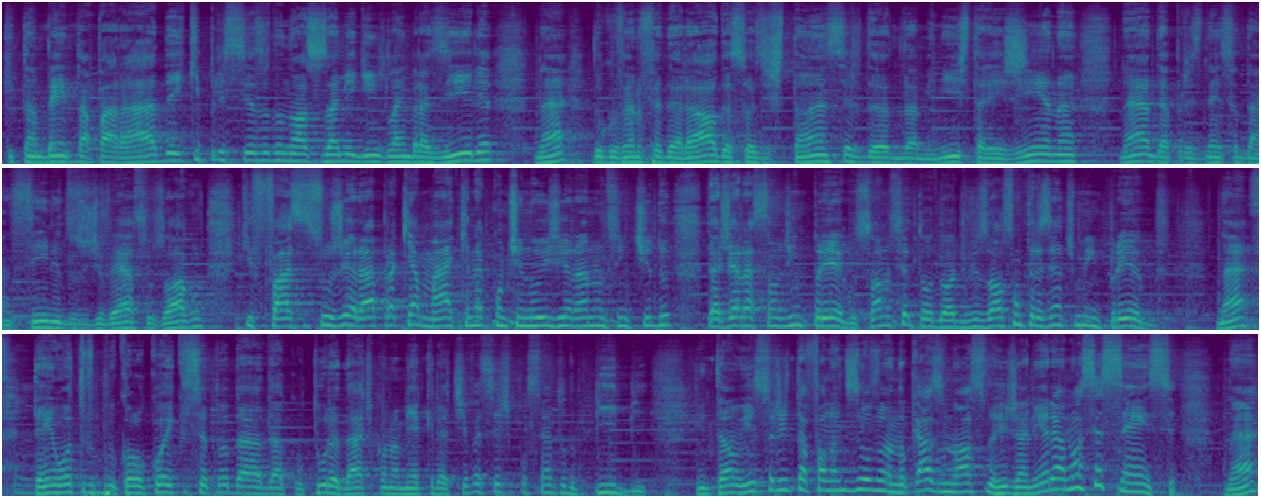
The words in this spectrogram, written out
que também está parada e que precisa dos nossos amiguinhos lá em Brasília, né? Do governo federal, das suas instâncias, da, da ministra Regina, né? Da presidência da Ancine, dos diversos órgãos, que faça isso gerar para que a máquina continue girando no sentido da geração de emprego. Só no setor do audiovisual são 300 mil empregos, né? Tem outro, colocou aí que o setor da, da cultura, da arte, economia criativa é 6% do PIB. Então, isso a gente está falando de desenvolvimento. No caso nosso do Rio de Janeiro, é a nossa essência, né?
